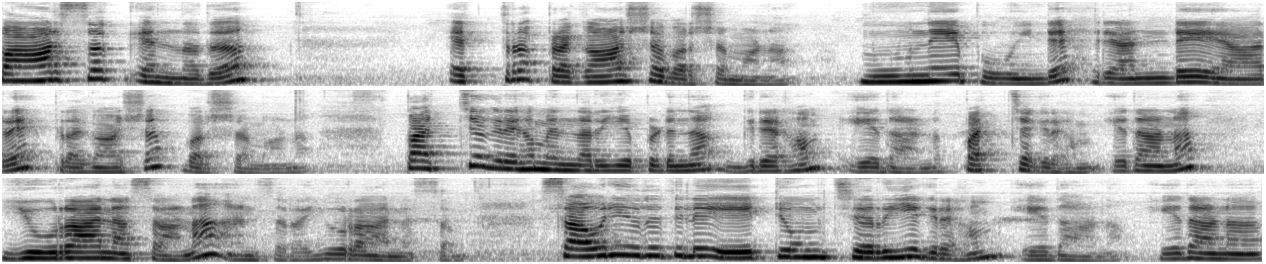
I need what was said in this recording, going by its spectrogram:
പാർസക് എന്നത് എത്ര പ്രകാശ വർഷമാണ് മൂന്ന് പോയിന്റ് രണ്ട് ആറ് പ്രകാശ വർഷമാണ് പച്ചഗ്രഹം എന്നറിയപ്പെടുന്ന ഗ്രഹം ഏതാണ്? പച്ചഗ്രഹം. ഏതാണ്? യുറാനസ് ആണ് ആൻസർ. യുറാനസ്. സൗരയൂഥത്തിലെ ഏറ്റവും ചെറിയ ഗ്രഹം ഏതാണ്? ഏതാണ്?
